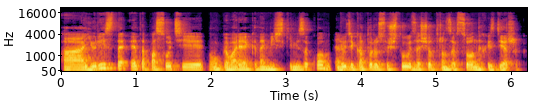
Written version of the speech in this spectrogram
а юристы — это, по сути, ну, говоря экономическим языком, люди, которые существуют за счет транзакционных издержек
